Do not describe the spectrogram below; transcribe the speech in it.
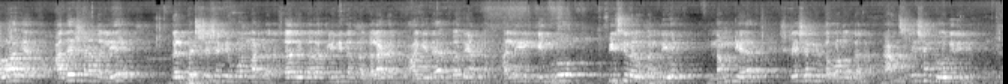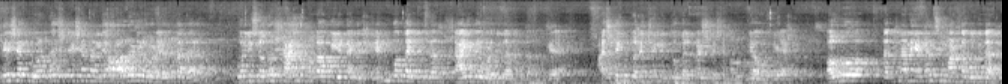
ಅವಾಗ, ಅದೇ ಕ್ಷಣದಲ್ಲಿ ಗಲ್ಪೇಟ್ ಸ್ಟೇಷನ್ಗೆ ಫೋನ್ ಮಾಡ್ತಾರೆ. ಸರ್, ಈ ಥರ ಕ್ಲಿನಿಕ್ ಹತ್ರ ಗಲಾಟೆ ಆಗಿದೆ ಬರ್ರಿ ಅಂತ. ಅಲ್ಲಿ ಇಬ್ಬರು ಪಿ ಸಿಗಳು ಬಂದು ನಮಗೆ ಸ್ಟೇಷನ್ಗೆ ತಗೊಂಡು ಹೋಗ್ತಾರೆ. ನಾನು ಸ್ಟೇಷನ್ಗೆ ಹೋಗಿದ್ದೀನಿ. ಸ್ಟೇಷನ್ಗೆ ಹೋದ್ರೆ ಸ್ಟೇಷನಲ್ಲಿ ಆಲ್ರೆಡಿ ಅವ್ರು ಹೇಳ್ತಾರೆ, ಪೊಲೀಸರು, ಶಾಹಿದ್ ಮಗ ಏಟಾಗಿದೆ ಹೆಂಗೆ ಗೊತ್ತಾಯ್ತು ಸರ್? ಶಾಹಿದೇ ಹೊಡೆದಿದ್ದಾನಂತ ನಮಗೆ. ಅಷ್ಟೇ ಕನೆಕ್ಷನ್ ಇತ್ತು ಗಲ್ಪೇಟ್ ಸ್ಟೇಷನ್ ಅವ್ರಿಗೆ ಅವ್ರಿಗೆ. ಅವರು ತಕ್ಷಣನೇ ಎಂ ಎಲ್ ಸಿ ಮಾಡ್ತಾ ಹೋಗಿದ್ದಾರೆ.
